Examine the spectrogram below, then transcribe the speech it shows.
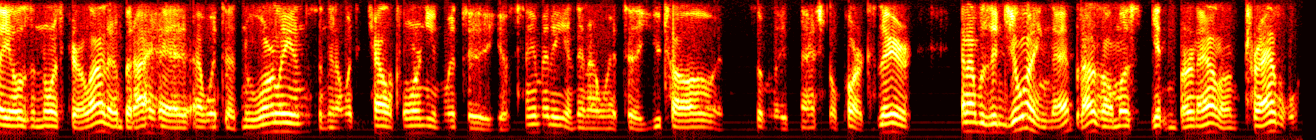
sales in North Carolina, but I had I went to New Orleans, and then I went to California, and went to Yosemite, and then I went to Utah and some of the national parks there, and I was enjoying that, but I was almost getting burnt out on travel.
